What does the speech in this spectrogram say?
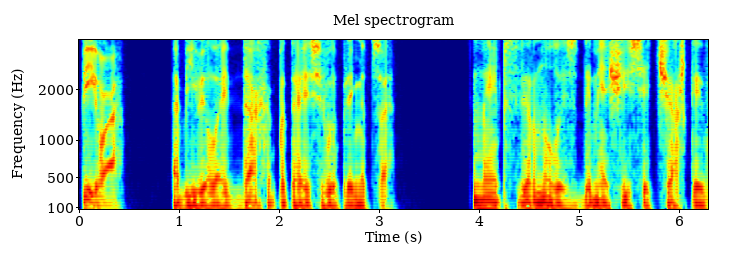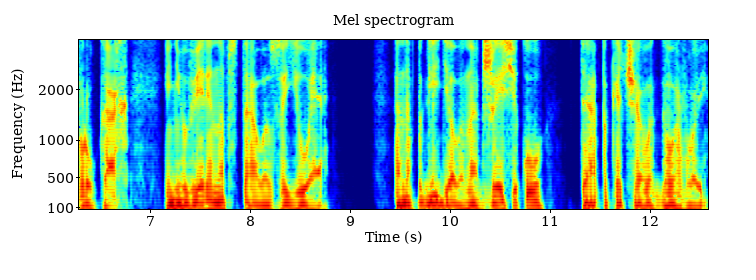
пива», — объявил Айдаха, пытаясь выпрямиться. Мэйб свернулась с дымящейся чашкой в руках и неуверенно встала за Юэ. Она поглядела на Джессику, та покачала головой.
